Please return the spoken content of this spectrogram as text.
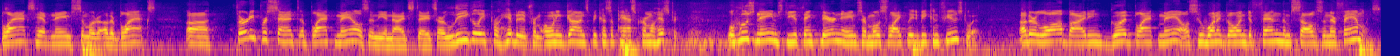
Blacks have names similar to other blacks. Uh, 30% of black males in the United States are legally prohibited from owning guns because of past criminal history. Well, whose names do you think their names are most likely to be confused with? Other law abiding, good black males who want to go and defend themselves and their families.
